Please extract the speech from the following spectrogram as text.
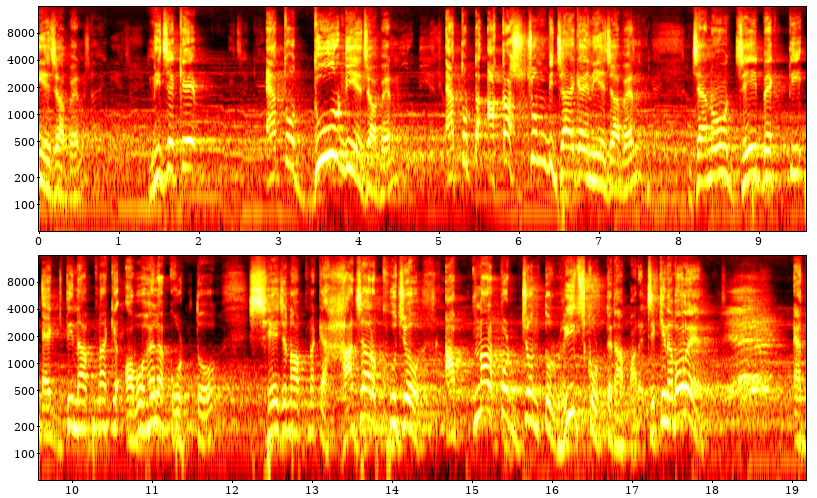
নিয়ে যাবেন, নিজেকে এত দূর নিয়ে যাবেন, এতটা আকাশচুম্বী জায়গায় নিয়ে যাবেন যেন যেই ব্যক্তি একদিন আপনাকে অবহেলা করত, সে যেন আপনাকে হাজার খুঁজো আপনার পর্যন্ত রিচ করতে না পারে। ঠিক কিনা বলেন? এত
